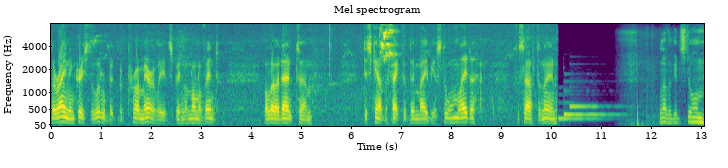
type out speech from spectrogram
the rain increased a little bit, but primarily it's been a non-event. Although I don't um, discount the fact that there may be a storm later this afternoon. Love a good storm.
